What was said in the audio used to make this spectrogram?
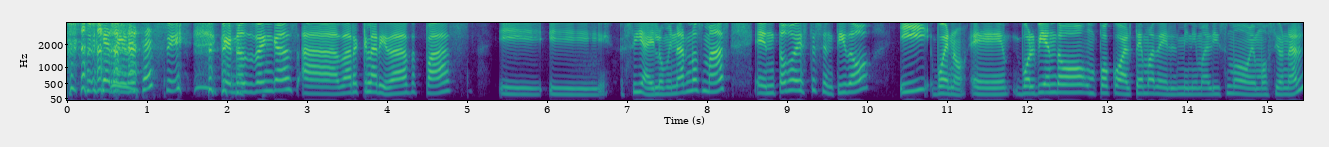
¿Que regreses? Sí, que nos vengas a dar claridad, paz y, y sí, a iluminarnos más en todo este sentido. Y bueno, eh, volviendo un poco al tema del minimalismo emocional,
